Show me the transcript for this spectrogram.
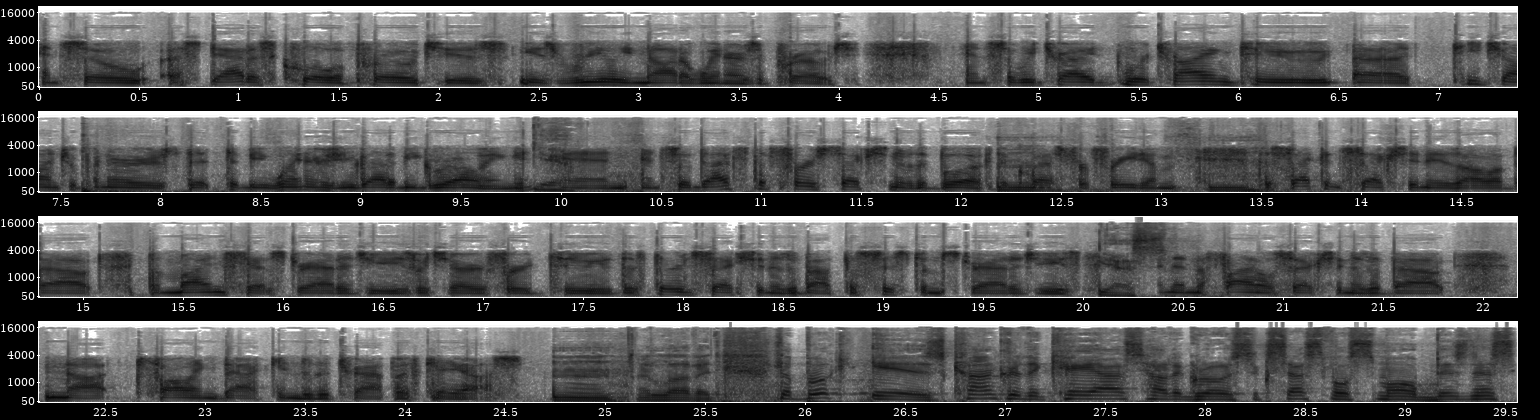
and so a status quo approach is is really not a winner's approach. And so we tried. We're trying to uh, teach entrepreneurs that to be winners, you got to be growing. Yeah. And and so that's the first section of the book, the mm. quest for freedom. Mm. The second section is all about the mindset strategies, which I referred to. The third section is about the system strategies. Yes. And then the final section is about not falling back into the trap of chaos. Mm, I love it. The book is Conquer the Chaos: How to Grow a Successful Small Business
